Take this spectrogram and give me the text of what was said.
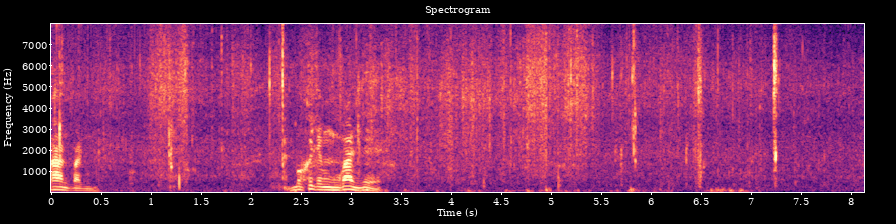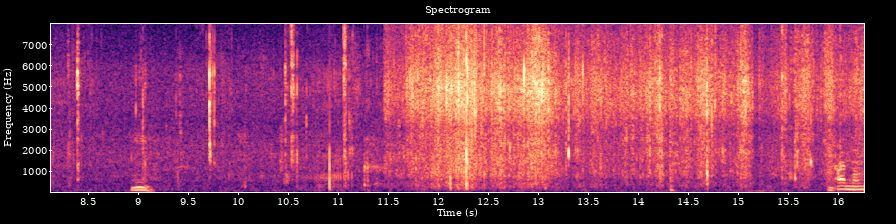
ข้านไปมันก็ยังหมู่กันเลยก็น้อง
